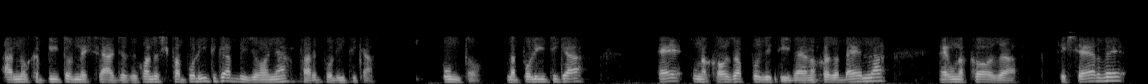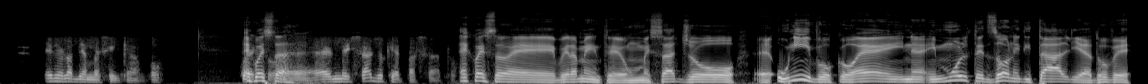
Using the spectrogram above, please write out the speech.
hanno capito il messaggio che quando si fa politica bisogna fare politica punto. La politica è una cosa positiva, è una cosa bella, è una cosa che serve e noi l'abbiamo messa in campo. E Questo è, è il messaggio che è passato. E questo è veramente un messaggio eh, univoco eh, in, in molte zone d'Italia dove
